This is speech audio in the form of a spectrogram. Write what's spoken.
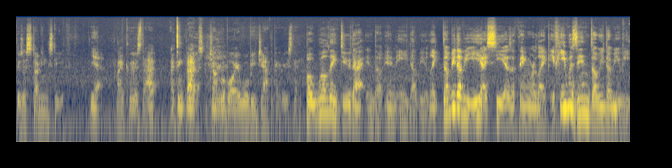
there's a stunning Steve. Yeah. Like there's that. I think that's Jungle Boy will be Jack Perry's thing. But will they do that in the in AEW? Like WWE, I see as a thing where like if he was in WWE,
